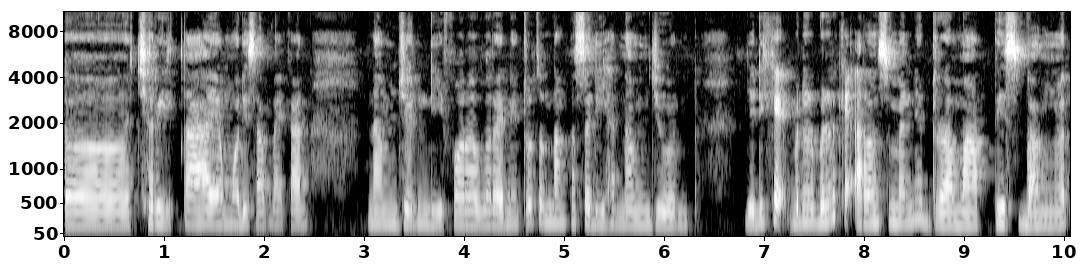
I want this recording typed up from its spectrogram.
uh, cerita yang mau disampaikan Namjoon di Forever Rain itu tentang kesedihan Namjoon jadi kayak bener-bener kayak aransemennya dramatis banget.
